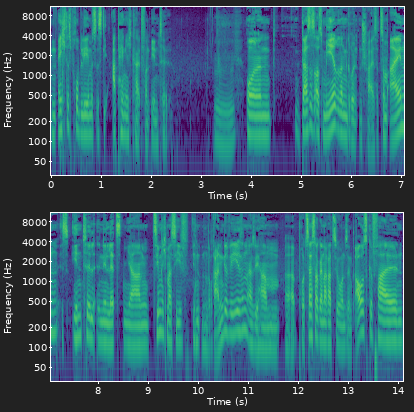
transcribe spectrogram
ein echtes Problem ist, ist die Abhängigkeit von Intel. Mhm. Und das ist aus mehreren Gründen scheiße. Zum einen ist Intel in den letzten Jahren ziemlich massiv hinten dran gewesen. Also sie haben äh, Prozessorgenerationen sind ausgefallen,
